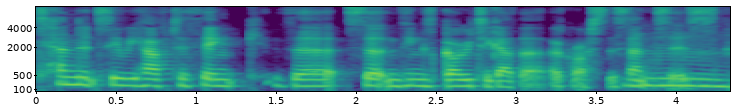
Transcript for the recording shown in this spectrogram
tendency we have to think that certain things go together across the senses. Mm.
